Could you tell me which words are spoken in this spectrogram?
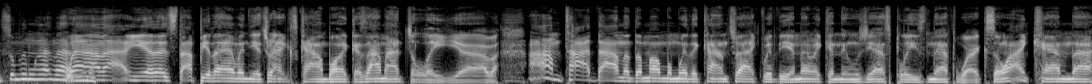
something like that. Well, uh, yeah, stop you there in your tracks, cowboy, because I'm actually, uh, I'm tied down at the moment with a contract with the American News Yes Please Network, so I can uh,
